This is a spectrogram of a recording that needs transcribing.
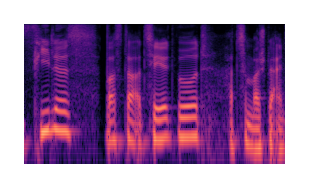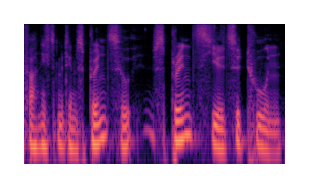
vieles, was da erzählt wird, hat zum Beispiel einfach nichts mit dem Sprint-Ziel zu, Sprint zu tun.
